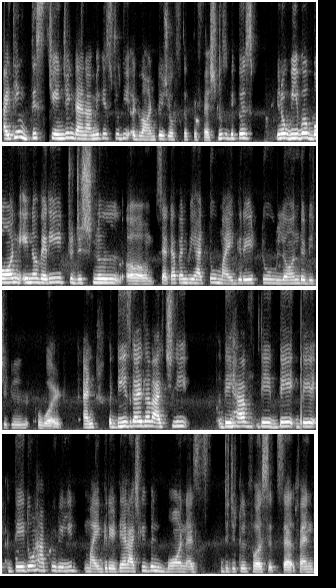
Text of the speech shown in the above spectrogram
I think this changing dynamic is to the advantage of the professionals because you know we were born in a very traditional um, setup and we had to migrate to learn the digital world. And but these guys have actually they have they they they they don't have to really migrate. They have actually been born as digital first itself and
